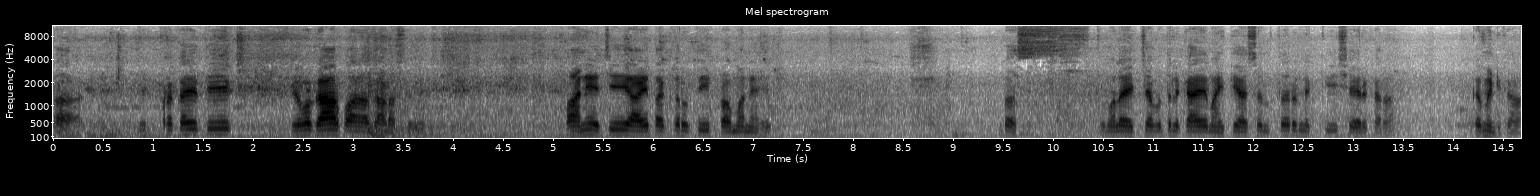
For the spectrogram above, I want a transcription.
हा. एक प्रकारे ते हिरवगार पा झाड असतं ते. याची आयताकृती प्रमाणे आहेत. बस. तुम्हाला याच्याबद्दल काय माहिती असेल तर नक्की शेअर करा. कमेंट करा.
